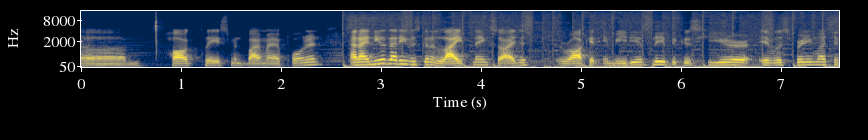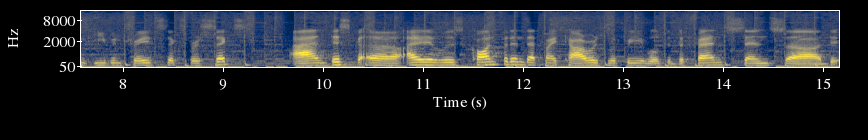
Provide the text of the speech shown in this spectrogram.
um, hog placement by my opponent and I knew that he was gonna lightning so I just rocket immediately because here it was pretty much an even trade six for six and this uh, I was confident that my towers would be able to defend since uh, the,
